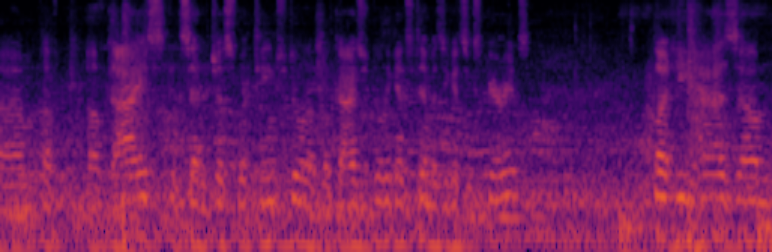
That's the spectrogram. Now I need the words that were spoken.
um, of, of guys instead of just what teams are doing or what guys are doing against him as he gets experience. But he has, um,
